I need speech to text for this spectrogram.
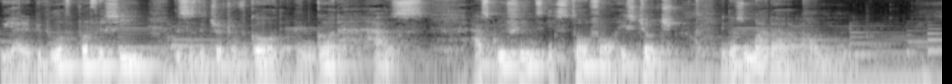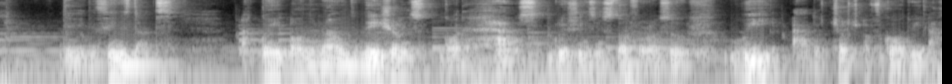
we are a people of prophecy. This is the church of God, and God has has great things in store for His church. It doesn't matter um, the the things that are going on around the nations. God has great things in store for us. So we are the church of God. We are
